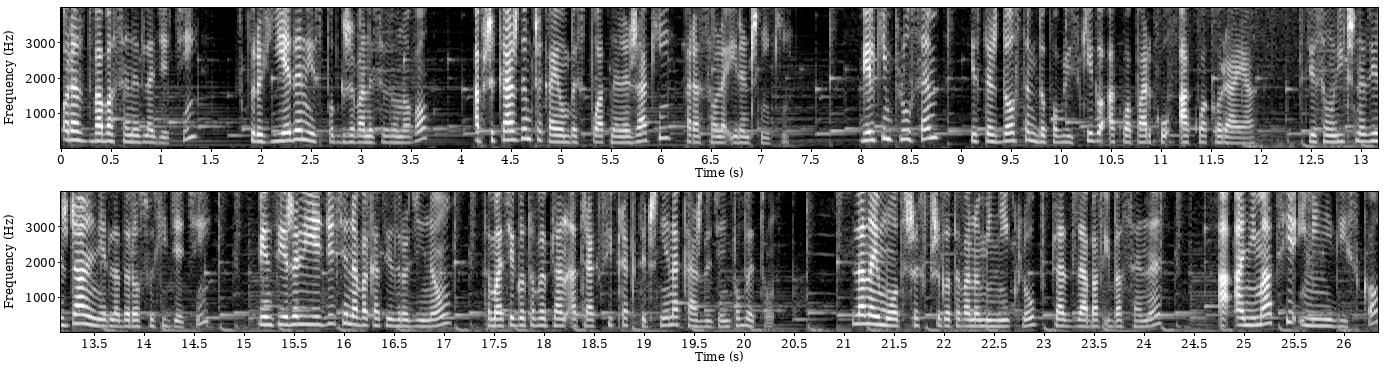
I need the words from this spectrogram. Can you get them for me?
oraz dwa baseny dla dzieci, z których jeden jest podgrzewany sezonowo, a przy każdym czekają bezpłatne leżaki, parasole i ręczniki. Wielkim plusem jest też dostęp do pobliskiego aquaparku Aqua Coraja, gdzie są liczne zjeżdżalnie dla dorosłych i dzieci, więc jeżeli jedziecie na wakacje z rodziną, to macie gotowy plan atrakcji praktycznie na każdy dzień pobytu. Dla najmłodszych przygotowano mini klub, plac zabaw i baseny, a animacje i mini disco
